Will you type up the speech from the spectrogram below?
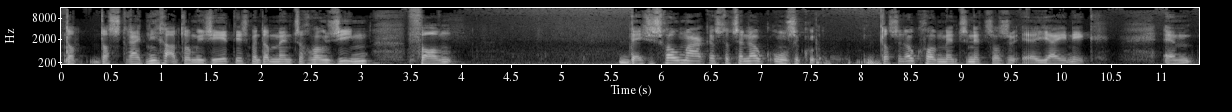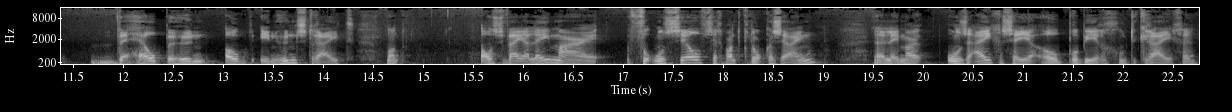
dat, dat strijd niet geatomiseerd is, maar dat mensen gewoon zien van deze schoonmakers, dat zijn ook onze, dat zijn ook gewoon mensen net zoals uh, jij en ik. En we helpen hun ook in hun strijd, want als wij alleen maar voor onszelf zeg maar aan het knokken zijn, alleen maar onze eigen CAO proberen goed te krijgen.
